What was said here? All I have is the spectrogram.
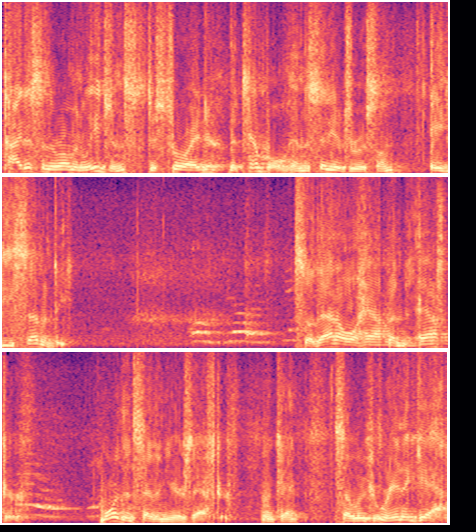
Titus and the Roman legions destroyed the temple in the city of Jerusalem AD 70. So that all happened after, more than seven years after. Okay, so we're in a gap.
